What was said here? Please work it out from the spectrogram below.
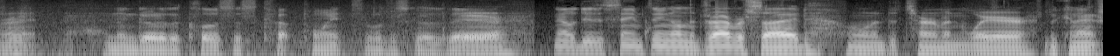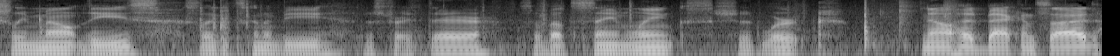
All right and then go to the closest cut point. So we'll just go there. Now we'll do the same thing on the driver's side. We want to determine where we can actually mount these. Looks like it's going to be just right there. So about the same length. Should work. Now I'll head back inside.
